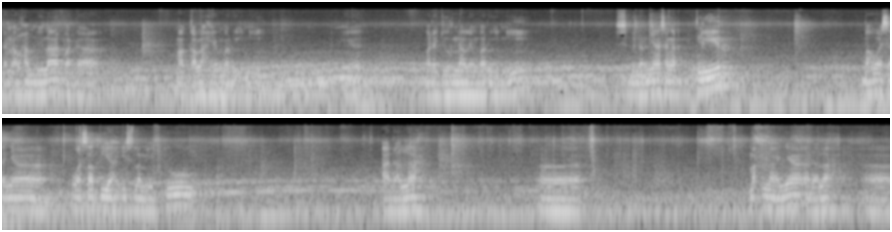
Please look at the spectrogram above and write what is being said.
dan alhamdulillah pada makalah yang baru ini ya pada jurnal yang baru ini sebenarnya sangat clear bahwasanya wasatiyah Islam itu adalah uh, maknanya adalah uh,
